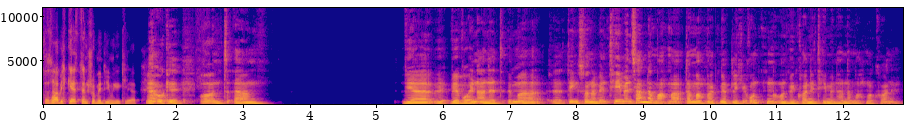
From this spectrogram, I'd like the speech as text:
das habe ich gestern schon mit ihm geklärt. Ja, okay. Und ähm, wir, wir wollen auch nicht immer äh, Ding, sondern wenn Themen sind, dann machen wir, dann machen wir gemütliche Runden und wenn keine Themen haben, dann machen wir keine.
